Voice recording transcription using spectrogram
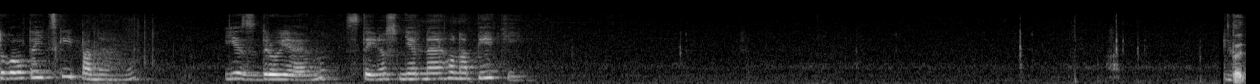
Fotovoltaický panel je zdrojem stejnosměrného napětí. Teď.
